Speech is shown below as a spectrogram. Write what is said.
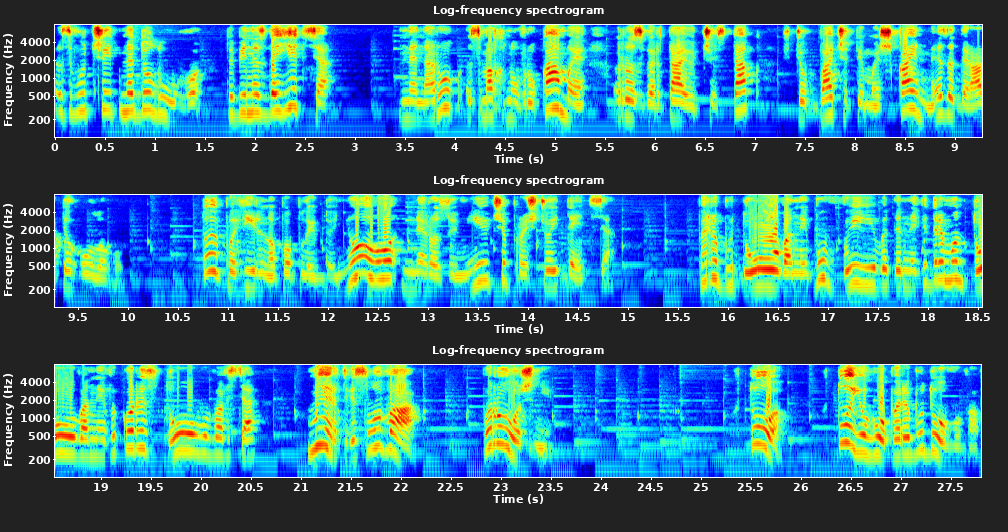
Звучить недолуго, тобі не здається? Ненарок змахнув руками, розвертаючись так, щоб бачити мишка й не задирати голову. Той повільно поплив до нього, не розуміючи, про що йдеться. Перебудований, був виведений, відремонтований, використовувався. Мертві слова, порожні. Хто? Хто його перебудовував,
